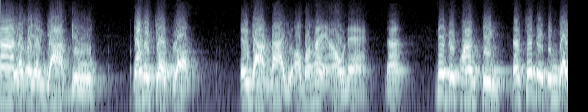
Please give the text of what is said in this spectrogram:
นานแล้วก็ยังอยากอยู่ ยังไม่จบหรอก ยังอยากได้อยู่เอามาให้เอาแน่ นะนี่เป็นความจริงนะคิดไม่จริงอย่า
